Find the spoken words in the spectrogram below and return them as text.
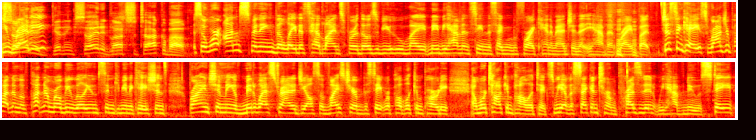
You ready? Getting excited. Lots to talk about. So we're unspinning the latest headlines for those of you who might maybe haven't seen the segment before. I can't imagine that you haven't, right? but just in case, Roger Putnam of Putnam Roby Williamson Communications, Brian Schimming of Midwest Strategy, also vice chair of the state Republican Party, and we're talking politics. We have a second-term president, we have new state,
